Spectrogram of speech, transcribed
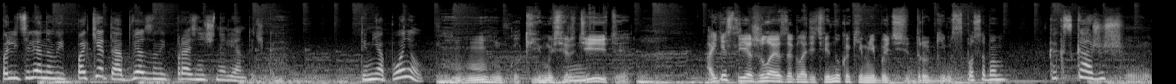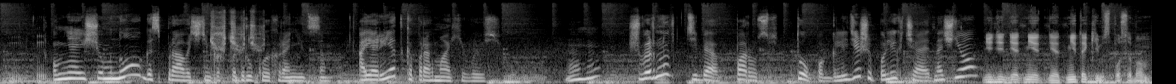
полиэтиленовый пакет и обвязанный праздничной ленточкой. Ты меня понял? Какие мы сердитые. А если я желаю загладить вину каким-нибудь другим способом? Как скажешь. У меня еще много справочников Тихо, под тихо, рукой хранится, а я редко промахиваюсь. Угу. Швырнув тебя пару стопок, глядишь и полегчает. Начнем? Нет, нет, нет, нет, нет, не таким способом.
